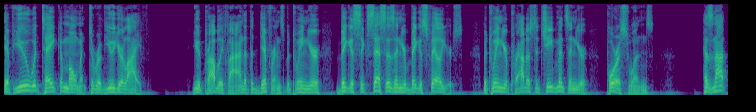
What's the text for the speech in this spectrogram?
If you would take a moment to review your life, you'd probably find that the difference between your biggest successes and your biggest failures, between your proudest achievements and your poorest ones, has not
